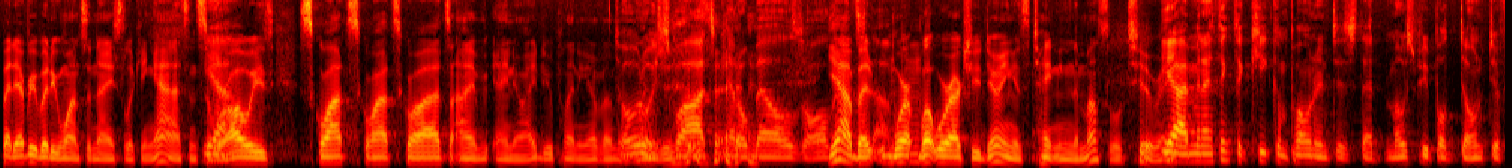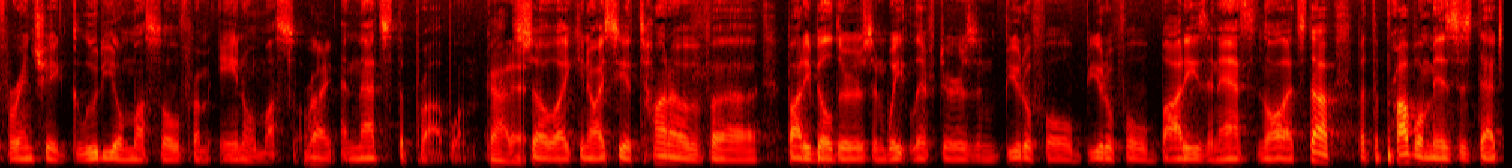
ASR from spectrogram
but everybody wants a nice looking ass, and so Yeah. we're always squats, squats, squats. I'm, I know I do plenty of them. Totally, Lunges. squats, kettlebells, all yeah, that but stuff. we're, what we're actually doing is tightening the muscle too, right? Yeah, I mean, I think the key component is that most people don't differentiate gluteal muscle from anal muscle. Right. And that's the problem. Got it. So, like, you know, I see a ton of uh, bodybuilders and weightlifters and beautiful, beautiful bodies and asses and all that stuff. But the problem is, is that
